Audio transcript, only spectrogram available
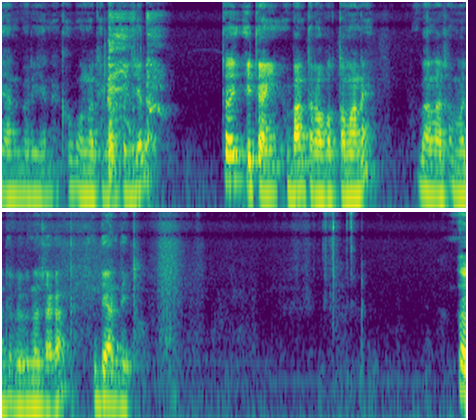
ধ্যান করি এনে, খুব উন্নতি লাভ করছিল তো এটাই বান্তার অবর্তমানে বাংলা সম্বন্ধে বিভিন্ন জায়গাত ধ্যান দিত। তো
